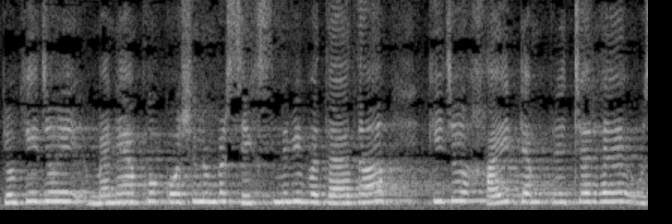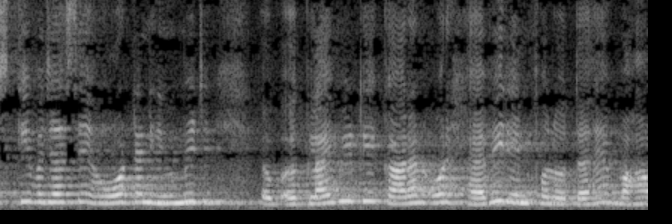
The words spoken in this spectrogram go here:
क्योंकि जो मैंने आपको क्वेश्चन नंबर सिक्स में भी बताया था कि जो हाई टेम्परेचर है, उसकी वजह से हॉट एंड ह्यूमिड क्लाइमेट के कारण और हैवी रेनफॉल होता है, वहाँ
